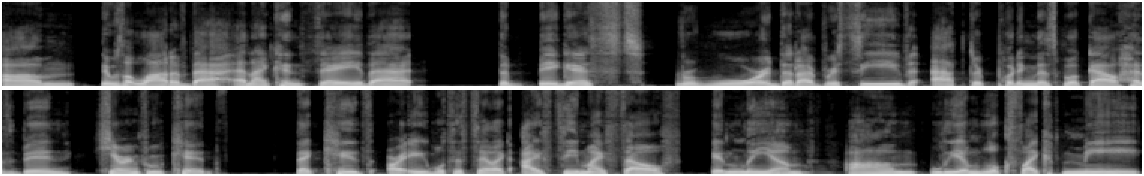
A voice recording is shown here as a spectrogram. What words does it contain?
Um, there was a lot of that. And I can say that the biggest reward that I've received after putting this book out has been hearing from kids that kids are able to say, like, I see myself in Liam. Um, Liam looks like me.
